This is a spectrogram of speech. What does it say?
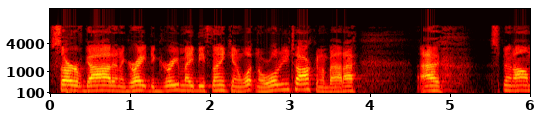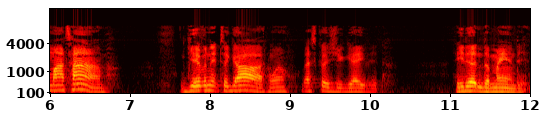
serve God in a great degree may be thinking, what in the world are you talking about? I, I spent all my time giving it to God. Well, that's because you gave it. He doesn't demand it.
